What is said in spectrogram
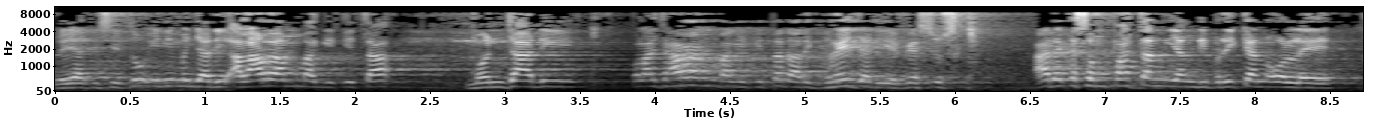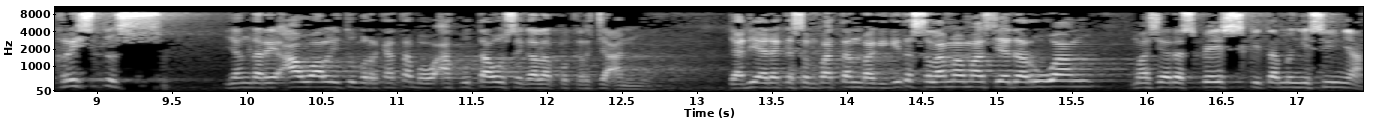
Lihat di situ ini menjadi alarm bagi kita, menjadi pelajaran bagi kita dari gereja di Efesus. Ada kesempatan yang diberikan oleh Kristus yang dari awal itu berkata bahwa aku tahu segala pekerjaanmu. Jadi ada kesempatan bagi kita selama masih ada ruang, masih ada space kita mengisinya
